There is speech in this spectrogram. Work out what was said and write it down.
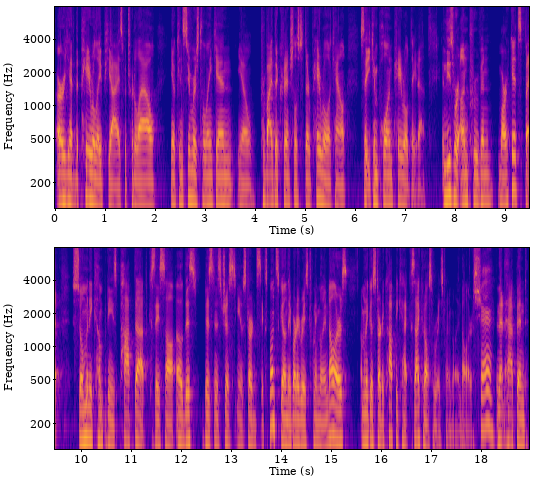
Or you had the payroll APIs, which would allow you know consumers to link in, you know, provide the credentials to their payroll account so that you can pull in payroll data. And these were unproven markets, but so many companies popped up because they saw, oh, this business just you know started six months ago and they've already raised twenty million dollars. I'm going to go start a copycat because I could also raise twenty million dollars. Sure. And that happened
